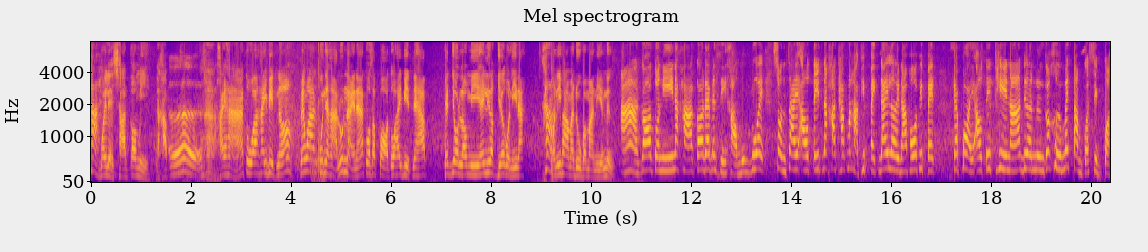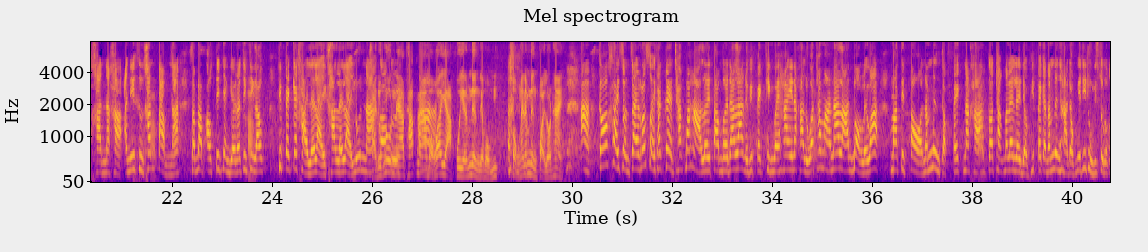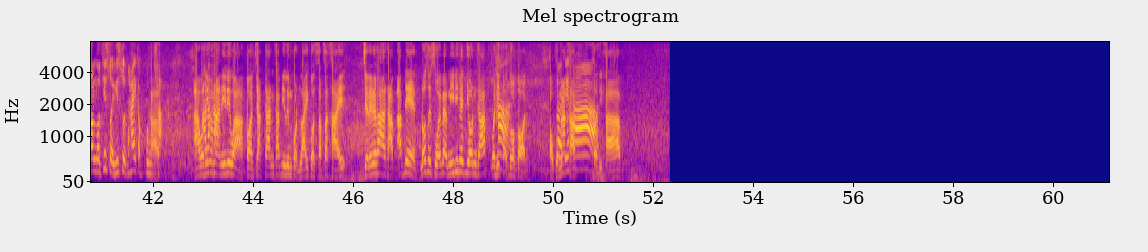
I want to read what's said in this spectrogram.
ค่ะ ไวเลสชาร์จก็มีนะครับ เออ อ่าใครหาตัวไฮบริดเนาะไม่ว่าคุณจะหารุ่นไหนนะ ตัวสปอร์ตตัวไฮบริดนะครับเพชรยนต์เรามีให้เลือกเยอะกว่านี้นะค่ะ วันนี้พามาดูประมาณนี้น้ำหนึ่งอ่า ก็ตัวนี้นะคะก็ได้เป็นสีขาวมุกด้วย สนใจเอาติดนะคะ ทักมาหาพี่เป๊กได้เลยนะ เพราะว่าพี่เป๊ก แกปล่อยเอาติดทีนะ เดือนหนึ่งก็คือไม่ต่ำกว่า 10 กว่าคันนะคะ อันนี้คือขั้นต่ำนะสำหรับเอาติดอย่างเดียวแล้วจริงๆ แล้วพี่เป๊กแกขายหลาย ๆ คันหลาย ๆ รุ่นนะขายทุกรุ่นอนะครับทักมาบอกว่าอยากคุยกับน้ำหนึ่งเดี๋ยวผมส่งให้น้ำหนึ่งปล่อยรถให้ อะก็ใครสนใจรถสวยคัดเกรดทักมาหาเลยตามเบอร์ด้านล่างเดี๋ยวพี่เป๊กทิ้งไว้ให้นะคะ หรือว่าถ้ามาหน้าร้านบอกเลยว่ามาติดต่อน้ำหนึ่งกับเป๊กนะคะครับก็ทักมาได้เลยเดี๋ยวพี่เป๊กกับน้ำหนึ่งหาดอกเบี้ยที่ถูกที่สุดแล้วก็รถที่สวยที่สุดให้กับคุณค่ะ อ่าวันนี้เอาปละระมาณนี้ดีกว่าก่อนจากกันครับอย่าลืมกดไลค์กด Subscribe จะได้ไม่พลาดครับ อัปเดตรถสวยๆ แบบนี้ที่เพชรยนต์ครับ วันนี้ค่ะขอตัวก่อน ขอบคุณมากครับ สวัสดีค่ะสวัสดีครับ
